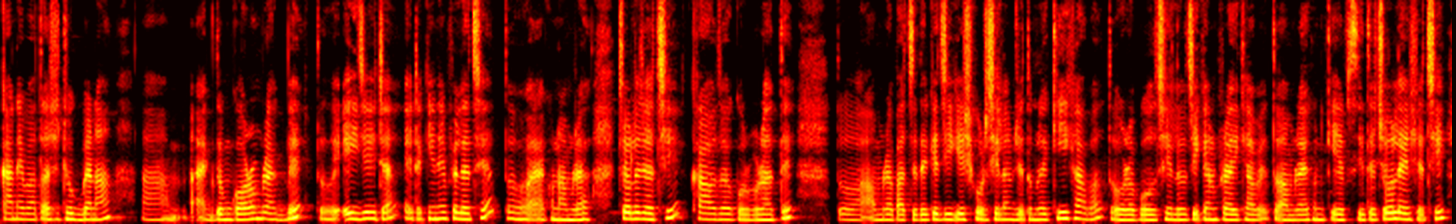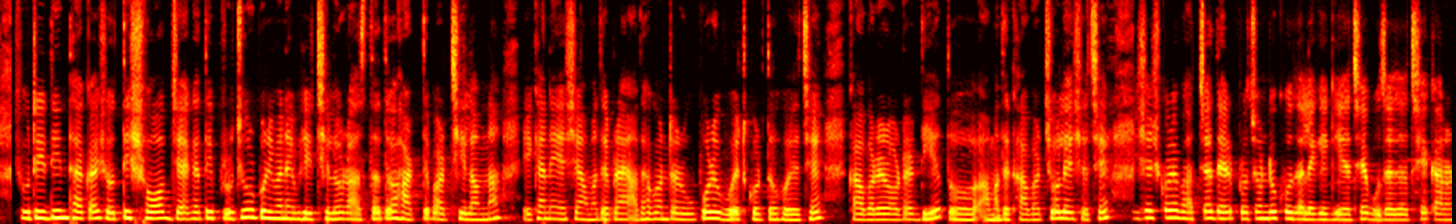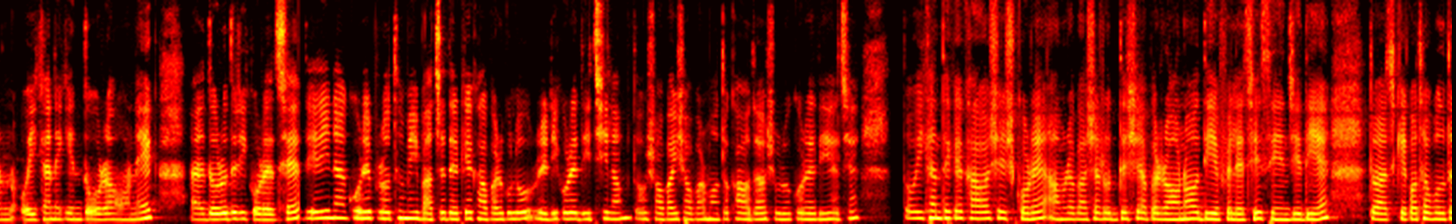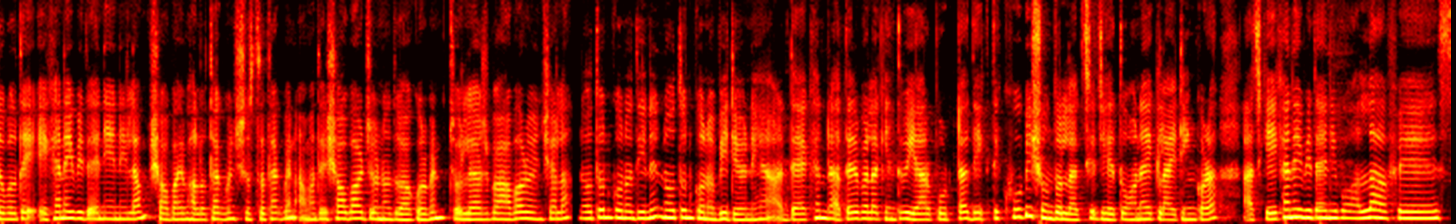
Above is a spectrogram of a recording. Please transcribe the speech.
কানে বাতাস ঢুকবে না একদম গরম রাখবে। তো এই যে এটা এটা কিনে ফেলেছে। তো এখন আমরা চলে যাচ্ছি খাওয়া দাওয়া করব রাতে। তো আমরা বাচ্চাদেরকে জিজ্ঞেস করছিলাম যে, তোমরা কি খাবা? তো ওরা বলছিল, চিকেন ফ্রাই খাবে। তো আমরা এখন কেএফসিতে চলে এসেছি। ছুটির দিন থাকায় সত্যি সব জায়গাতে প্রচুর পরিমাণে ভিড় ছিল, রাস্তাতেও হাঁটতে পারছিলাম না। এখানে এসে আমাদের প্রায় আধা ঘণ্টার উপরে ওয়েট করতে হয়েছে, খাবারের অর্ডার দিয়ে। তো আমাদের খাবার চলে এসেছে। বিশেষ করে বাচ্চাদের প্রচণ্ড ক্ষুধা লেগে গিয়েছে বোঝা যাচ্ছে, কারণ ওইখানে কিন্তু ওরা অনেক দৌড়াদৌড়ি করেছে। দেরি না করে প্রথমেই বাচ্চাদেরকে খাবারগুলো রেডি করে দিচ্ছিলাম, তো সবাই সবার মতো খাওয়া দাওয়া শুরু করে দিয়েছে। তো ওইখান থেকে খাওয়া শেষ করে আমরা বাসার উদ্দেশ্যে আবার রওনাও দিয়ে ফেলেছি সিএনজি দিয়ে। তো আজকে কথা বলতে বলতে এখানেই বিদায় নিয়ে নিলাম। সবাই ভালো থাকবেন, সুস্থ থাকবেন। আমাদের সবার জন্য দোয়া করবেন। চলে আসব আবারও ইনশাল্লাহ নতুন কোনো দিনে, নতুন কোনো ভিডিও নিয়ে। আর দেখেন রাতের বেলা কিন্তু এয়ারপোর্টটা দেখতে খুবই সুন্দর লাগছে, যেহেতু অনেক লাইটিং করা। আজকে এখানেই বিদায় নিব। আল্লাহ হাফেজ।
